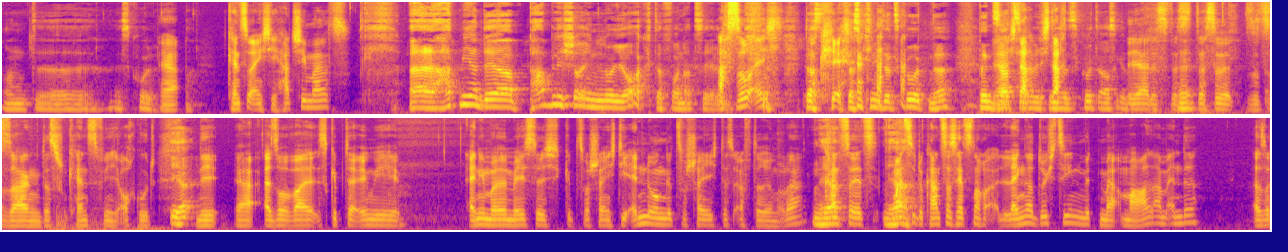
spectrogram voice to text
und äh, ist cool. ja. Kennst du eigentlich die Hachimals? Äh, hat mir der Publisher in New York davon erzählt. Ach so, echt? Das, okay. das klingt jetzt gut, ne? Den Ja, Satz ich dachte- habe ich dachte- jetzt gut ausgedacht. Ja, das, das, dass du sozusagen das schon kennst, finde ich auch gut. Ja. Nee, ja, also weil es gibt ja irgendwie Animal-mäßig gibt es wahrscheinlich, die Endung gibt es wahrscheinlich des Öfteren, oder? Ja. Kannst du jetzt, Ja. meinst du, du kannst das jetzt noch länger durchziehen mit Mal am Ende? Also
